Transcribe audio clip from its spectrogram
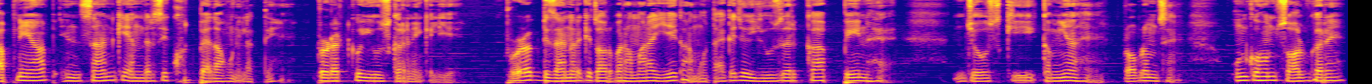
अपने आप इंसान के अंदर से खुद पैदा होने लगते हैं प्रोडक्ट को यूज़ करने के लिए। प्रोडक्ट डिज़ाइनर के तौर पर हमारा ये काम होता है कि जो यूज़र का पेन है, जो उसकी कमियाँ हैं प्रॉब्लम्स हैं, उनको हम सॉल्व करें,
